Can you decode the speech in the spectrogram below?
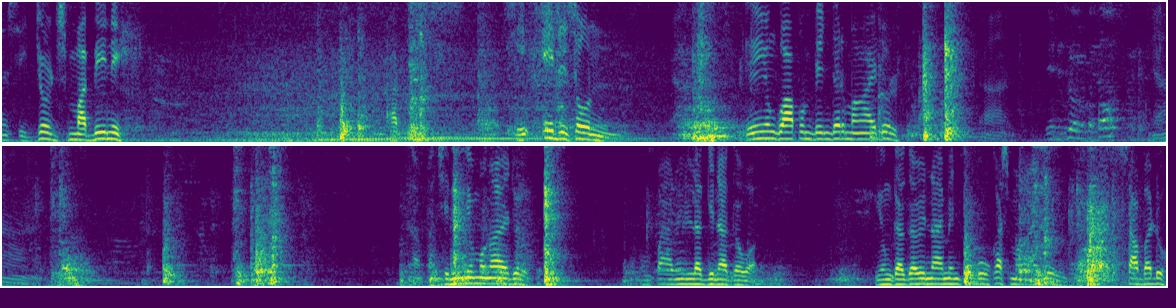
Yan si George Mabini. At si Edison. Yan. Yun yung gwapong vendor mga idol. Yan. Edison Kotos. Yan. Yan. Pansinin yung mga idol. Kung paano nila ginagawa. Yung gagawin namin to bukas mga idol. Sabado.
